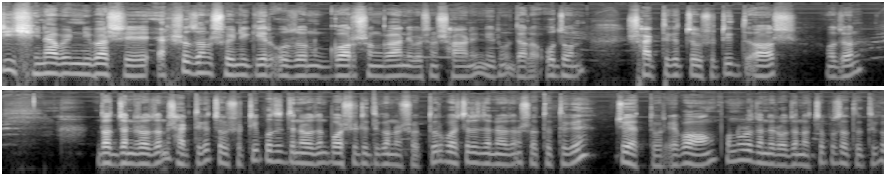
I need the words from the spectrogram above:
একটি সেনানিবাসে একশো জন সৈনিকের ওজন গড় সংজ্ঞা নিবেশন সারণী নির্মূল দ্বারা ওজন ষাট থেকে চৌষট্টি দশ ওজন, দশ জনের ওজন ষাট থেকে চৌষট্টি, পঁচিশ জনের ওজন পঁয়ষট্টি থেকে উনসত্তর পঁয়ষট্টি জনের ওজন সত্তর থেকে চুয়াত্তর এবং পনেরো জনের ওজন হচ্ছে পঁচাত্তর থেকে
